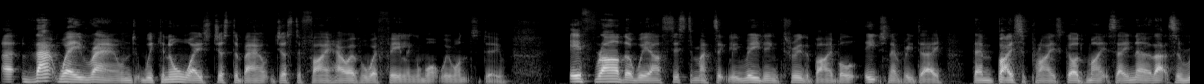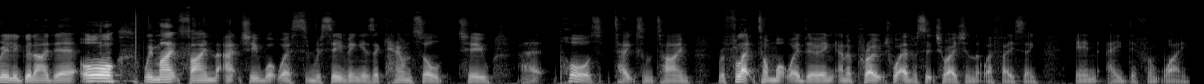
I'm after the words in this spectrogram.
Uh, that way round, we can always just about justify however we're feeling and what we want to do. If rather we are systematically reading through the Bible each and every day, then by surprise, God might say, No, that's a really good idea. Or we might find that actually what we're receiving is a counsel to uh, pause, take some time, reflect on what we're doing, and approach whatever situation that we're facing in a different way.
